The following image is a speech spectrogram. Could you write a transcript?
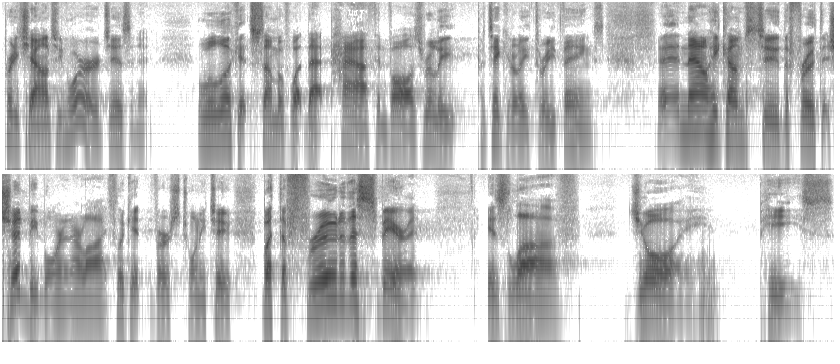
Pretty challenging words, isn't it? We'll look at some of what that path involves, really, particularly three things. And now he comes to the fruit that should be borne in our life. Look at verse 22. But the fruit of the Spirit is love, joy, peace,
